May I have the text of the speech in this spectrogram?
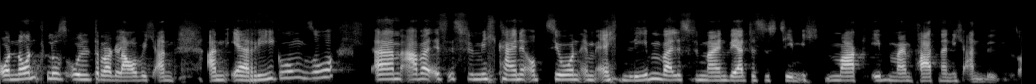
Nonplusultra, glaube ich, an, an Erregung so. Ähm, aber es ist für mich keine Option im echten Leben, weil es für mein Wertesystem, ich mag eben meinen Partner nicht anlügen. So.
